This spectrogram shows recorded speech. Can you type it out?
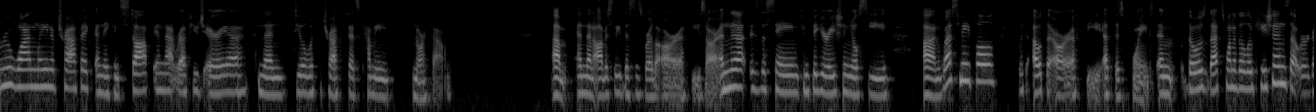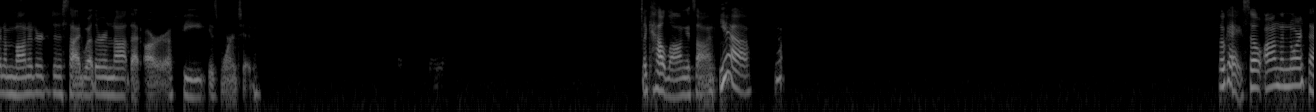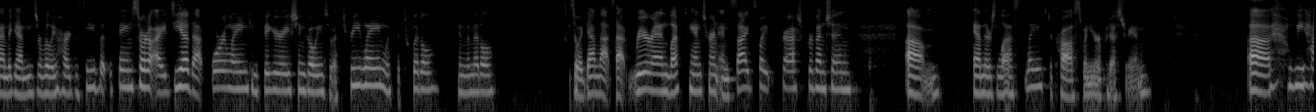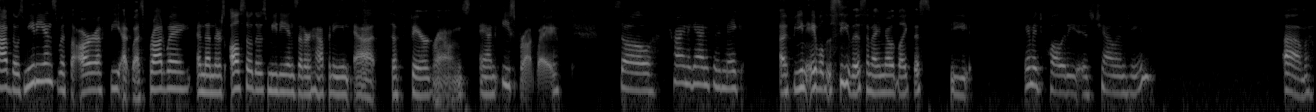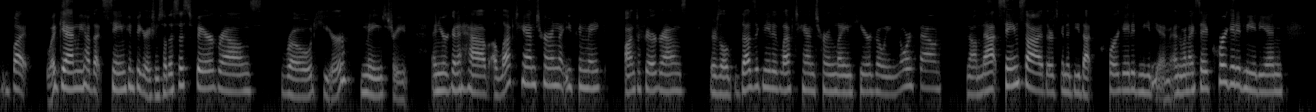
through one lane of traffic and they can stop in that refuge area and then deal with the traffic that's coming northbound. Um, and then obviously this is where the RFBs are. And that is the same configuration you'll see on West Maple without the RFB at this point. And those that's one of the locations that we're going to monitor to decide whether or not that RFB is warranted. Like how long it's on. Yeah. Okay, so on the north end, again, these are really hard to see, but the same sort of idea, that four lane configuration going to a three lane with the twiddle in the middle. So again, that's that rear end left-hand turn and side swipe crash prevention. Um, and there's less lanes to cross when you're a pedestrian. Uh, we have those medians with the RFB at West Broadway, and then there's also those medians that are happening at the fairgrounds and East Broadway. So trying again to make uh, being able to see this, and I know like this, the image quality is challenging. Um, but again, we have that same configuration. So this is Fairgrounds Road here, Main Street, and you're gonna have a left-hand turn that you can make onto Fairgrounds. There's a designated left-hand turn lane here going northbound. And on that same side, there's going to be that corrugated median. And when I say corrugated median,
